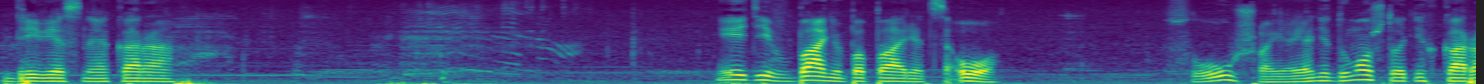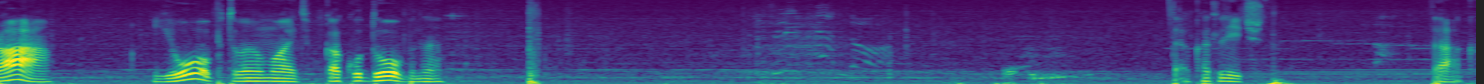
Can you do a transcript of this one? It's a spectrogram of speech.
Древесная кора. Иди в баню попариться. О! Слушай, а я не думал, что от них кора. Ёб твою мать, как удобно. Так, отлично. Так.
